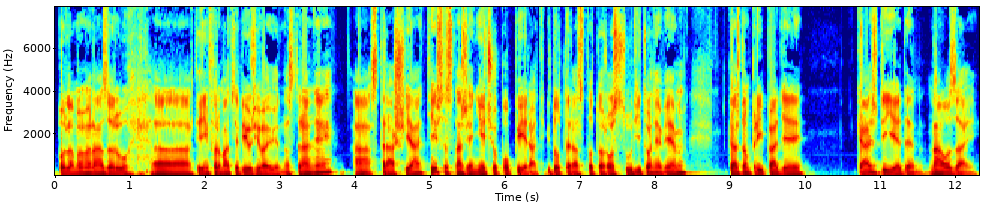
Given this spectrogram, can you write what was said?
podľa môjho názoru uh, tie informácie využívajú jednostranne a strašia. Tiež sa snažia niečo popierať. Kto teraz toto rozsúdi, to neviem. V každom prípade každý jeden naozaj,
